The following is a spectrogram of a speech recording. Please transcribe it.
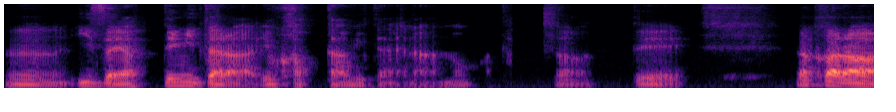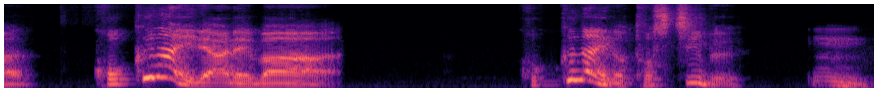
うん。いざやってみたらよかったみたいなのがたくさんあって。だから、国内であれば、国内の都市部、うん。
